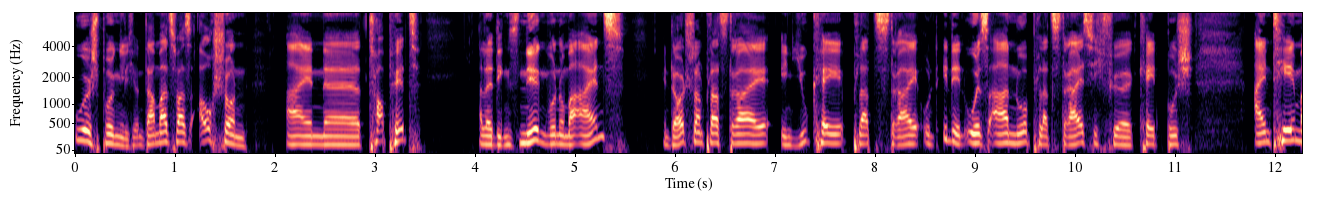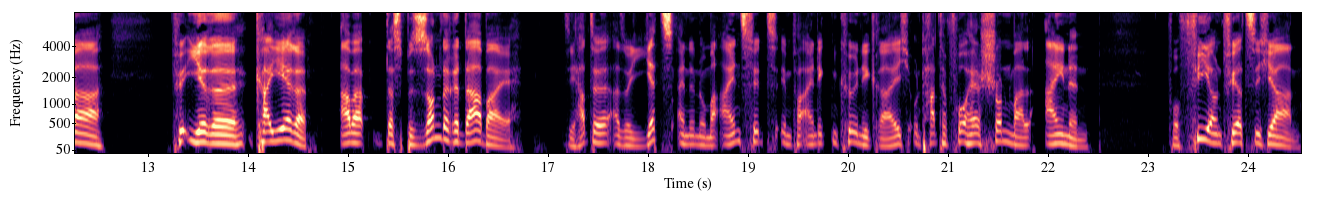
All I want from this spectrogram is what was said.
ursprünglich. Und damals war es auch schon ein äh, Top-Hit, allerdings nirgendwo Nummer 1. In Deutschland Platz 3, in UK Platz 3 und in den USA nur Platz 30 für Kate Bush. Ein Thema für ihre Karriere. Aber das Besondere dabei, sie hatte also jetzt eine Nummer 1 Hit im Vereinigten Königreich und hatte vorher schon mal einen vor 44 Jahren.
